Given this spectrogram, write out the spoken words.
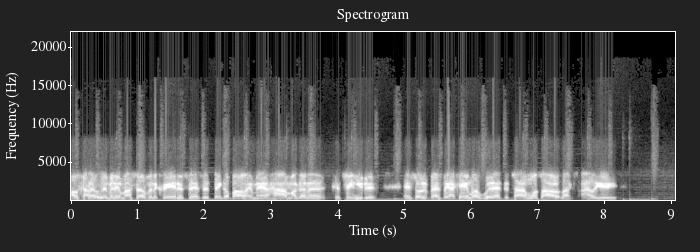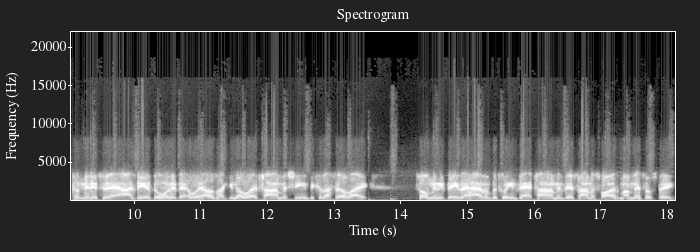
I was kind of limiting myself in the creative sense to think about like, man, how am I gonna continue this? And so the best thing I came up with at the time, once I like finally committed to that idea of doing it that way, I was like, you know what, time machine, because I felt like so many things that happened between that time and this time as far as my mental state.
